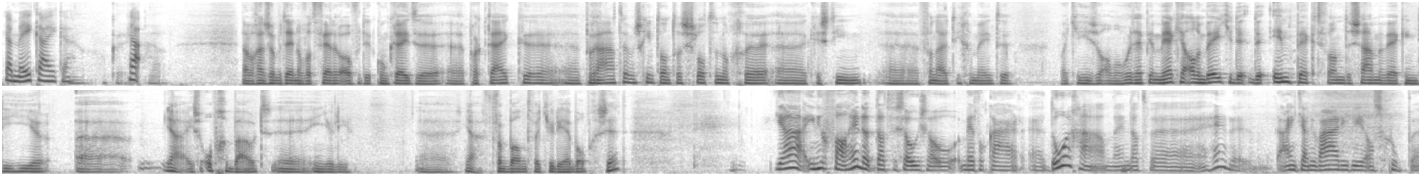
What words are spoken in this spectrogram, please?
ja, meekijken? Ja, oké. Ja. Nou, we gaan zo meteen nog wat verder over de concrete uh, praktijk uh, praten. Misschien dan tenslotte nog, Christine, vanuit die gemeente, wat je hier zo allemaal hoort. Heb je, merk je al een beetje de, de impact van de samenwerking die hier ja, is opgebouwd in jullie ja, verband wat jullie hebben opgezet? Ja, in ieder geval hè, dat, dat we sowieso met elkaar uh, doorgaan. En dat we hè, eind januari weer als groep uh,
